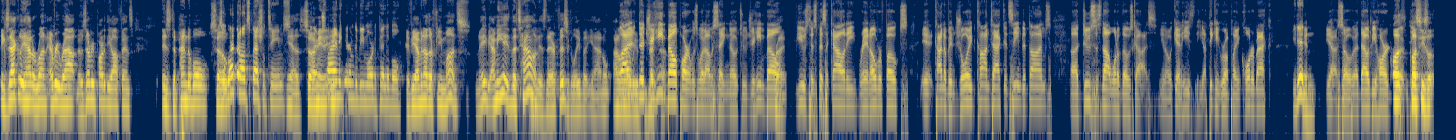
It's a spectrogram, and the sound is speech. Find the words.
exactly how to run every route, knows every part of the offense, is dependable. So He's a weapon on special teams. Yeah. So I mean, trying he, to get him to be more dependable. If you have another few months, maybe. I mean, the talent hmm. is there physically, but yeah, I don't. I don't well, know. the Jaheim that. Bell part was what I was saying no to. Jaheim Bell right. Used his physicality, ran over folks. It kind of enjoyed contact. It seemed at times. Uh, Deuce is not one of those guys. You know, again, he's. He, I think he grew up playing quarterback. He did. And yeah, so uh, that would be hard. Plus, to, plus he's a,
